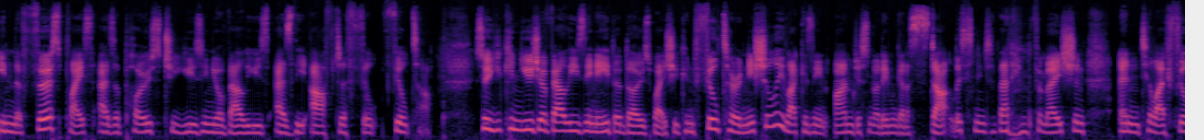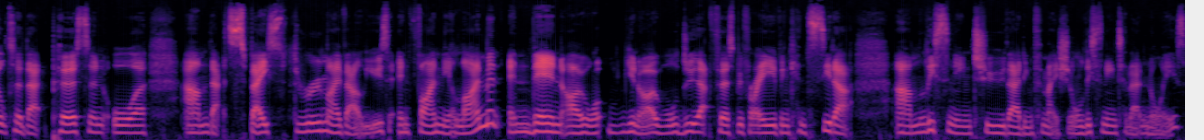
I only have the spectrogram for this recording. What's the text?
in the first place as opposed to using your values as the after fil- filter. So you can use your values in either those ways. You can filter initially, like as in, I'm just not even going to start listening to that information until I filter that person or um, that space through my values and find the alignment. And then I will, you know, I will do that first before I even consider um, listening to that information or listening to that noise.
